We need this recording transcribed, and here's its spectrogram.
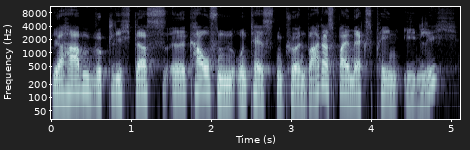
wir haben wirklich das äh, kaufen und testen können. War das bei Max Payne ähnlich?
